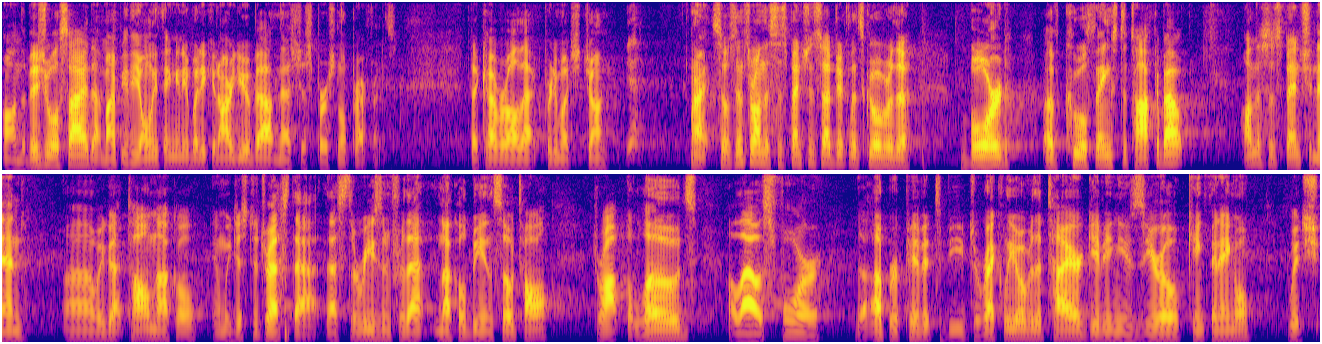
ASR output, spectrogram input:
on the visual side, that might be the only thing anybody can argue about, and that's just personal preference. Did I cover all that pretty much, John? Yeah. All right, so since we're on the suspension subject, let's go over the board of cool things to talk about. On the suspension end, uh, we've got tall knuckle, and we just addressed that. That's the reason for that knuckle being so tall. Drop the loads, allows for the upper pivot to be directly over the tire, giving you zero kingpin angle, which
